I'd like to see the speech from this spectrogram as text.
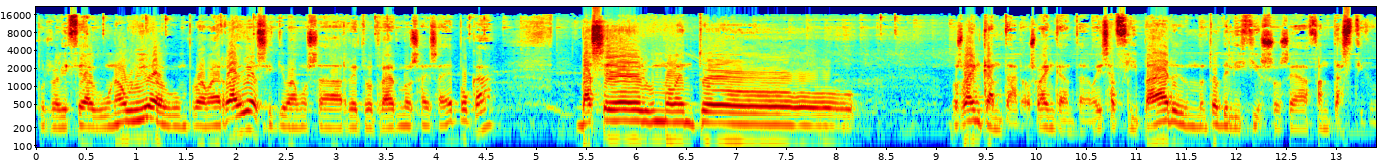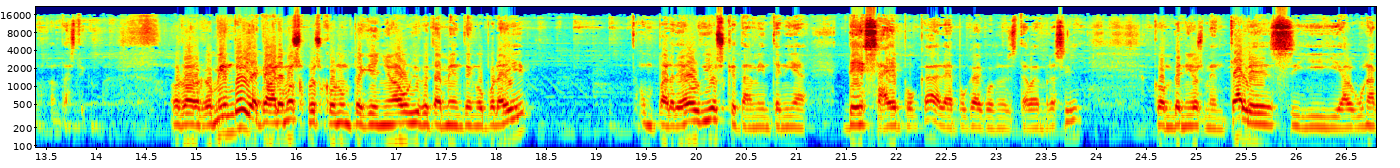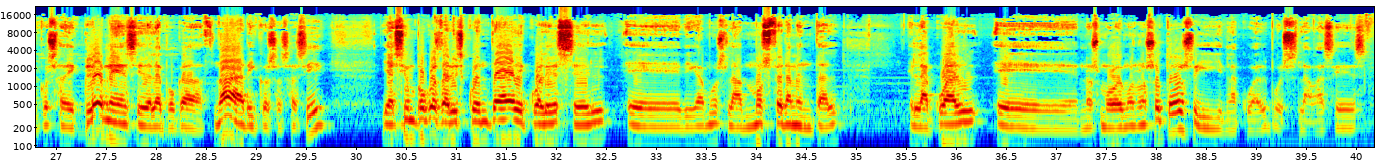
pues realicé algún audio, algún programa de radio, así que vamos a retrotraernos a esa época. Va a ser un momento os va a encantar, os va a encantar, vais a flipar, un momento delicioso, o sea, fantástico, fantástico. Os lo recomiendo y acabaremos pues con un pequeño audio que también tengo por ahí, un par de audios que también tenía de esa época, la época cuando estaba en Brasil, convenios mentales y alguna cosa de clones y de la época de Aznar y cosas así. Y así un poco os daréis cuenta de cuál es el, eh, digamos, la atmósfera mental en la cual eh, nos movemos nosotros y en la cual pues la base es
